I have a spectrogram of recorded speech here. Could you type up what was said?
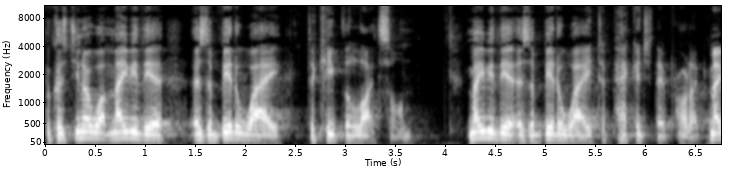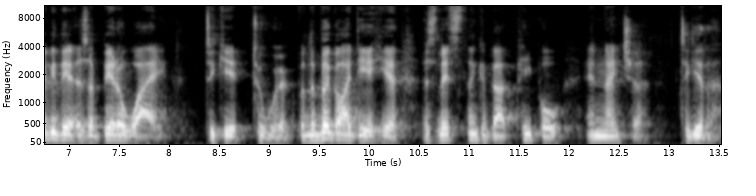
Because do you know what? Maybe there is a better way to keep the lights on. Maybe there is a better way to package that product. Maybe there is a better way to get to work. But the big idea here is let's think about people and nature together.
